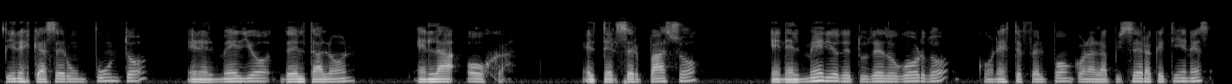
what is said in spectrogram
tienes que hacer un punto en el medio del talón en la hoja. El tercer paso, en el medio de tu dedo gordo, con este felpón, con la lapicera que tienes,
